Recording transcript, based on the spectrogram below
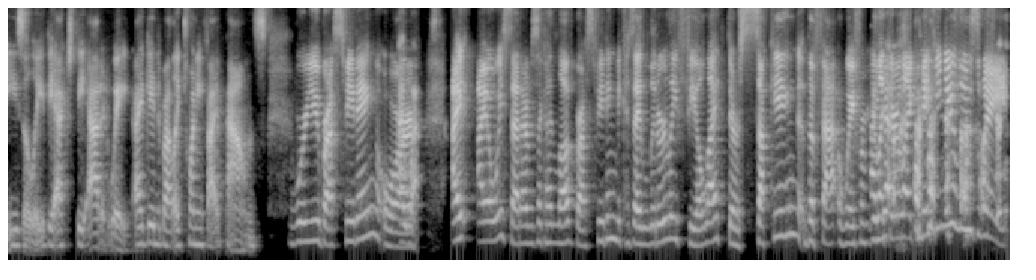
easily the act the added weight. I gained about like 25 pounds. Were you breastfeeding or I, I I always said I was like I love breastfeeding because I literally feel like they're sucking the fat away from you like they're like making you lose weight.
